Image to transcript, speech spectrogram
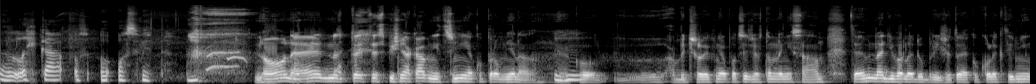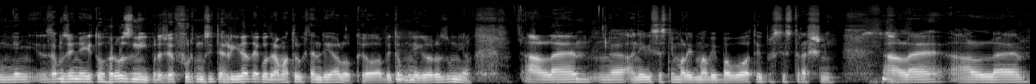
lehká os, osvěta. no ne, no, to, je, to je spíš nějaká vnitřní jako proměna. Mm-hmm. Jako, aby člověk měl pocit, že v tom není sám. To je na divadle dobrý, že to je jako kolektivní umění. Samozřejmě je to hrozný, protože furt musíte hlídat jako dramaturg ten dialog, jo, aby tomu mm. někdo rozuměl. Ale a někdy se s těma lidma vybavovat je prostě strašný. Ale, ale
